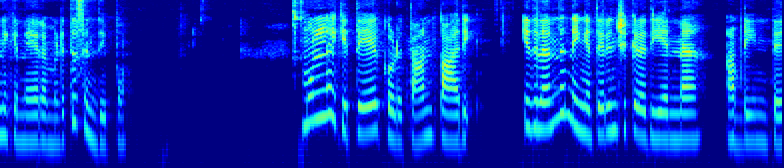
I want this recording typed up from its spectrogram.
இன்றைக்கி நேரம் எடுத்து சிந்திப்போம். முல்லைக்கு தேர் கொடுத்தான் பாரி. இதுலேருந்து நீங்கள் தெரிஞ்சுக்கிறது என்ன? அப்படின்ட்டு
